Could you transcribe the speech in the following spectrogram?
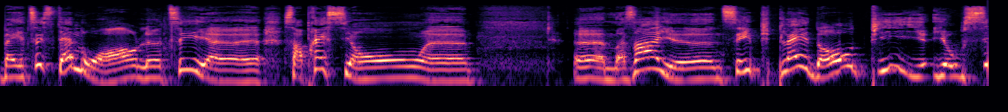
ben tu sais c'était noir là, tu sais euh, sans pression euh, euh, Mosaïen, tu puis plein d'autres. Puis il y, a aussi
